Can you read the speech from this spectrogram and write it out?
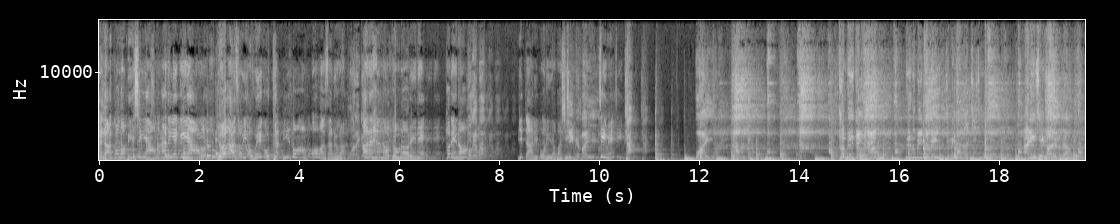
အဲ့တော့အကုန်လုံးဘေးရှင်းရအောင်လို့အန္တရာယ်ကင်းရအောင်လို့ယောဂအဆိုကြီးအဝေးကိုထပ်ပြီးသွားအောင်လို့ဩဘာဆန်းတို့ကအရဟံတော်ဂုံတော်တွေနဲ့ဟုတ်တယ်နော်ဟုတ်ကဲ့မမြစ်တာတွေပို့နေတာပါရှင်ကြည့်မယ်မကြီးကြည့်မယ်ချက်ဝိုင်းခမေကလောင်းမင်းသမီးတလေးခမေကလာကြည့်ကြည့်အဲ့ဒီအချိန်ပါလေခင်ဗျ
